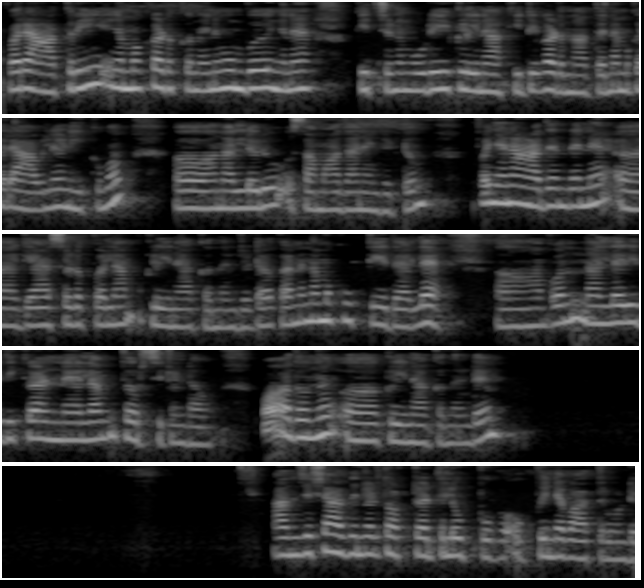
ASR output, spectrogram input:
അപ്പോൾ രാത്രി നമുക്ക് കിടക്കുന്നതിന് മുമ്പ് ഇങ്ങനെ കിച്ചണും കൂടി ക്ലീൻ ആക്കിയിട്ട് കിടന്നാൽ തന്നെ നമുക്ക് രാവിലെ എണീക്കുമ്പോൾ നല്ലൊരു സമാധാനം കിട്ടും. അപ്പോൾ ഞാൻ ആദ്യം തന്നെ ഗ്യാസ് അടുപ്പെല്ലാം ക്ലീൻ ആക്കുന്നുണ്ട് കേട്ടോ കാരണം നമ്മൾ കുക്ക് ചെയ്തല്ലേ അപ്പോൾ നല്ല രീതിക്ക് എണ്ണയെല്ലാം തെറിച്ചിട്ടുണ്ടാവും. അപ്പോൾ അതൊന്ന് ക്ലീൻ ആക്കുന്നുണ്ട്. അതിനുശേഷം അതിന്റെ തൊട്ടടുത്തുള്ള ഉപ്പ് ഉപ്പിന്റെ പാത്രമുണ്ട്.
